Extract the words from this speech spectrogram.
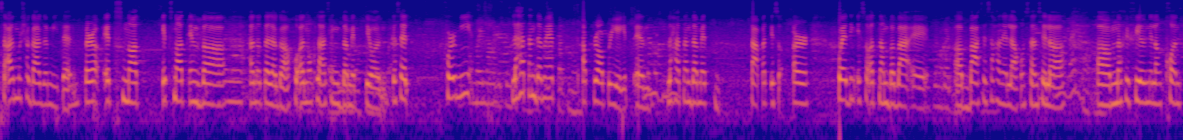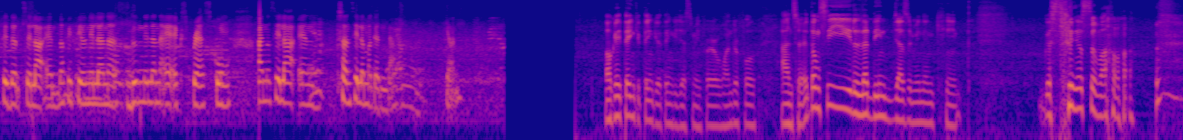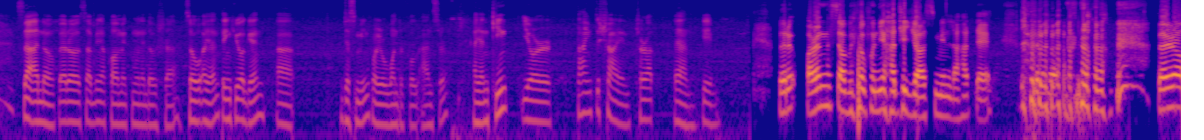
saan mo siya gagamitin. Pero it's not it's not in the ano talaga kung anong klaseng damit yon kasi for me lahat ng damit appropriate and lahat ng damit dapat iso or pwedeng isuot ng babae uh, base sa kanila kung saan sila um, nafe-feel nilang confident sila and nafe-feel nila na dun nila na-express kung ano sila and saan sila maganda. Yan. Okay, thank you, thank you, thank you, Jasmine, for a wonderful answer. Itong si Ladine, Jasmine, and Kint, gusto niya sumama sa ano, pero sabi niya comment muna daw siya. So, ayan, thank you again, uh, Jasmine, for your wonderful answer. Ayan, Kint, your time to shine. Charot. Ayan, game. Pero parang nasabi na po ni Ate Jasmine lahat eh. Pero, pero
